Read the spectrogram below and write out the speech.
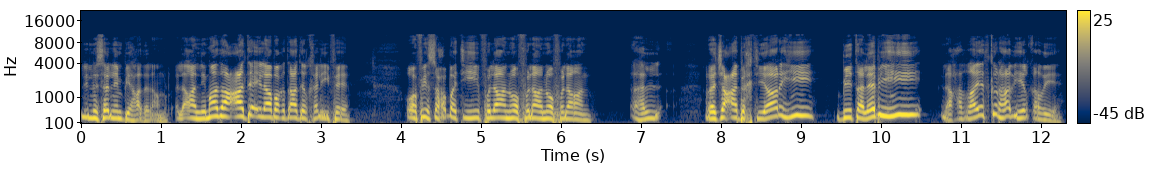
لنسلم بهذا الأمر. الآن لماذا عاد إلى بغداد الخليفة؟ وفي صحبته فلان وفلان وفلان. هل رجع باختياره بطلبه لاحظ لا يذكر هذه القضية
